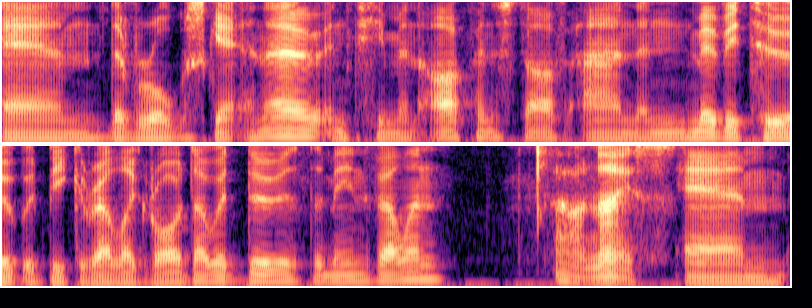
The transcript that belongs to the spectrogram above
um the rogues getting out and teaming up and stuff, and in movie two it would be Gorilla Grodd I would do as the main villain. Oh, nice. Um,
